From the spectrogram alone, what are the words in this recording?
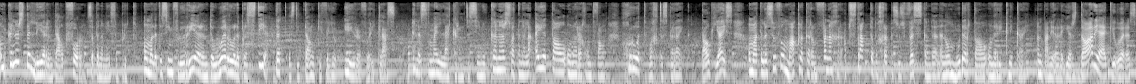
Om kinders te leer en te help vorm sit in 'n mens se bloed. Om hulle te sien floreer en te hoor hoe hulle presteer, dit is die dankie vir jou ure voor die klas. En dit is vir my lekker om te sien hoe kinders wat in hulle eie taal onderrig ontvang, groot hoogtes bereik. Dalk juis omdat hulle soveel makliker en vinniger abstrakte begrippe soos wiskunde in hul moedertaal onder die knie kry. En wanneer hulle eers daar die hekkie oor is,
